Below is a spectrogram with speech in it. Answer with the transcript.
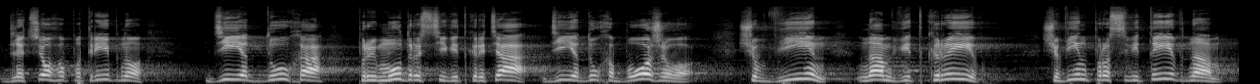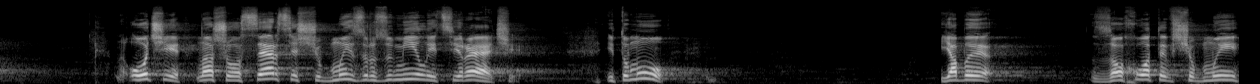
Для цього потрібно дія Духа премудрості, відкриття, дія Духа Божого, щоб Він нам відкрив, щоб Він просвітив нам очі нашого серця, щоб ми зрозуміли ці речі. І тому я би заохотив, щоб ми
